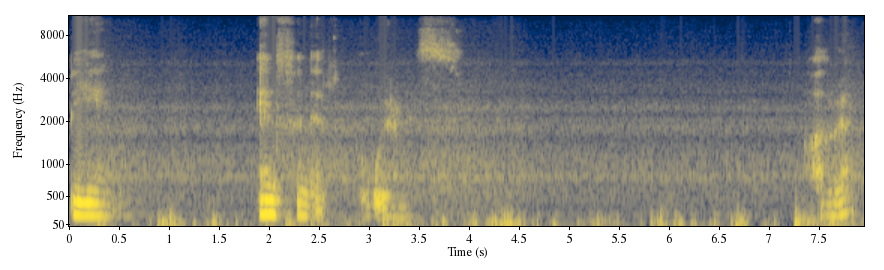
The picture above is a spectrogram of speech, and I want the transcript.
being, infinite awareness. All right.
